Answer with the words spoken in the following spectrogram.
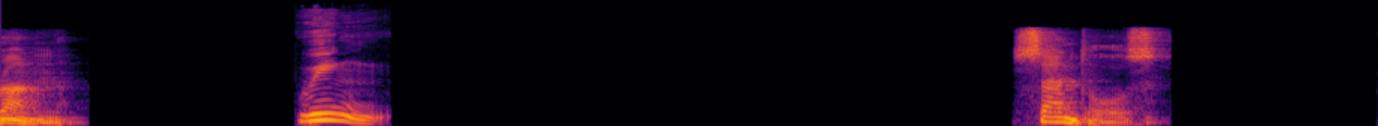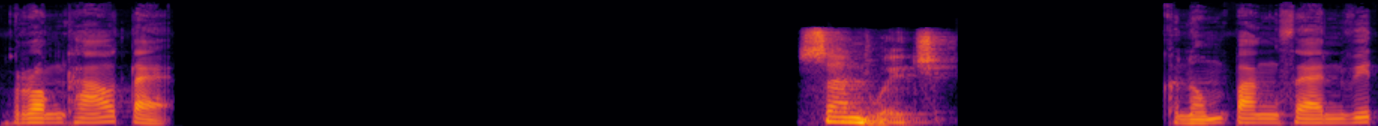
run, วิ่ง sandals, รองเท้าแตะ sandwich, ขนมปังแซนด์วิช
